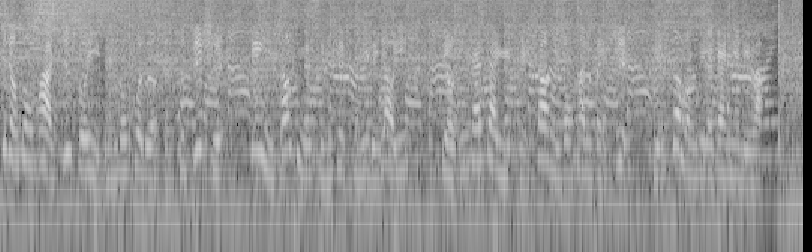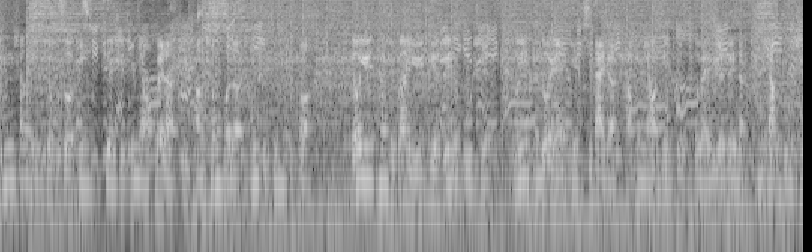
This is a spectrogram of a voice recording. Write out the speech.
这种动画之所以能够获得粉丝支持，并以商品的形式成立的要因，就应该在于美少女动画的本质——角色萌这个概念里了。《精灵少女》这部作品确实是描绘了日常生活的充实性，没错。由于它是关于乐队的故事，所以很多人也期待着它会描写出作为乐队的成长故事，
